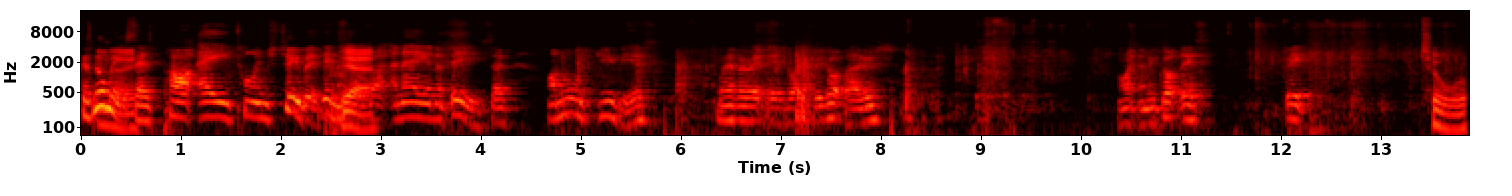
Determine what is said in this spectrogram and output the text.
because normally No. it says part A times two, but it didn't. Yeah. was like an A and a B. So I'm always dubious whether it is right. So we got those. Right, and we've got this big Tool.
